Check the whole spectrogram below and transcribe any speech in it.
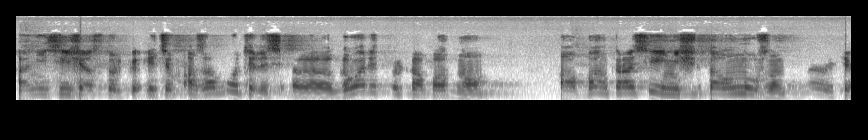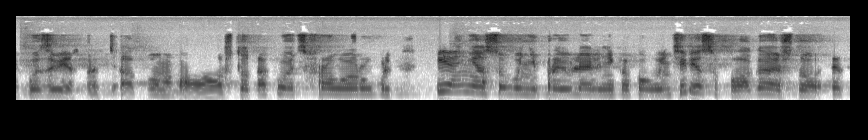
они сейчас только этим озаботились, э, говорит только об одном. А Банк России не считал нужным ставить их в известность о том, э, что такое цифровой рубль, и они особо не проявляли никакого интереса, полагая, что это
